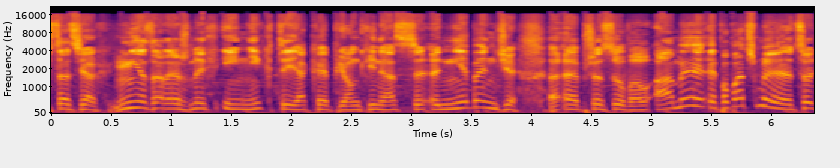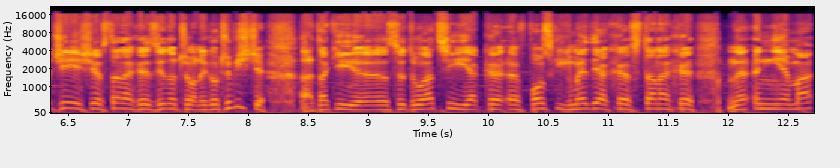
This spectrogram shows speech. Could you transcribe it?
w stacjach niezależnych i nikt jak pionki nas nie będzie przesuwał. A my popatrzmy, co dzieje się w Stanach Zjednoczonych. Oczywiście takiej sytuacji jak w polskich mediach w Stanach nie ma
